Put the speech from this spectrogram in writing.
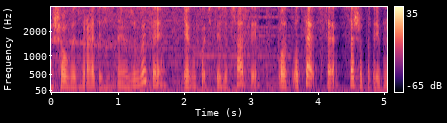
що ви збираєтеся з нею зробити, як ви хочете її записати. От, оце все, все, що потрібно.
